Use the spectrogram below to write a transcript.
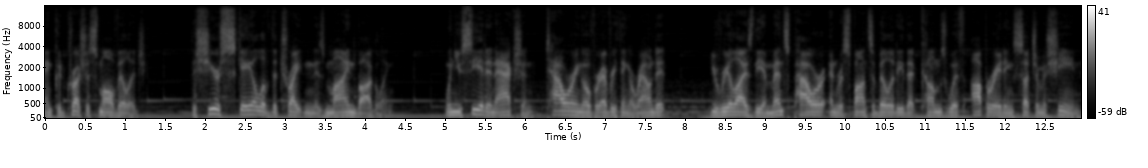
and could crush a small village. The sheer scale of the Triton is mind-boggling. When you see it in action, towering over everything around it, you realize the immense power and responsibility that comes with operating such a machine.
